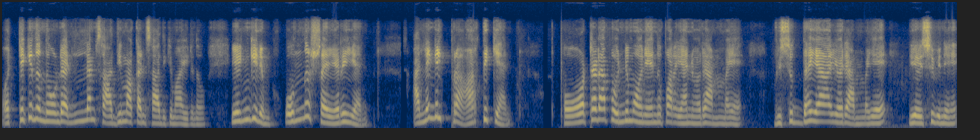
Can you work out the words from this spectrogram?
ഒറ്റയ്ക്ക് നിന്നുകൊണ്ട് എല്ലാം സാധ്യമാക്കാൻ സാധിക്കുമായിരുന്നു. എങ്കിലും ഒന്ന് ഷെയർ ചെയ്യാൻ അല്ലെങ്കിൽ പ്രാർത്ഥിക്കാൻ. പോട്ടട പൊന്നുമോനെ എന്ന് പറയാൻ ഒരമ്മയെ വിശുദ്ധയായ ഒരമ്മയെ യേശുവിനെ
